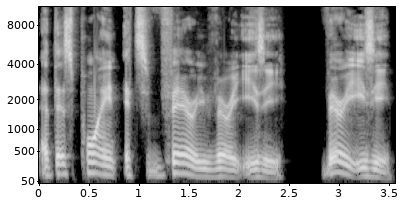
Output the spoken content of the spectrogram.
at this point, it's very, very easy, very easy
